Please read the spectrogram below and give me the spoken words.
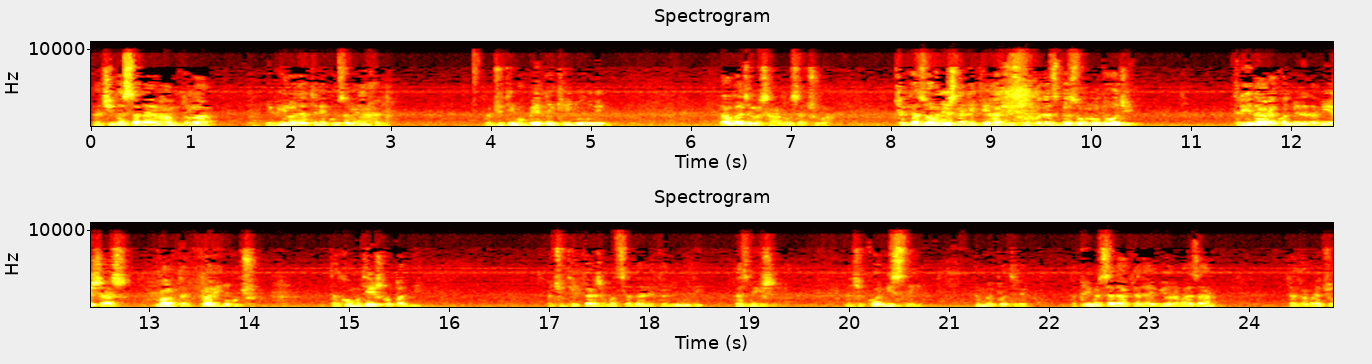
Znači, do sada, alhamdulillah, je bilo da te neko zove na hali. Međutim, opet neki ljudi, da Allah je sanu sačuva, kad ga zovneš na neki hali, suho da ga zovnu dođi, tri dana kod mene da miješaš malta, pravi kuću. Tako mu teško padne. Međutim, kažem, od sada neka ljudi razmišljaju. Znači, ko je misli da mu je potrebno? Naprimjer, sada kada je bio Ramazan, da braću,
